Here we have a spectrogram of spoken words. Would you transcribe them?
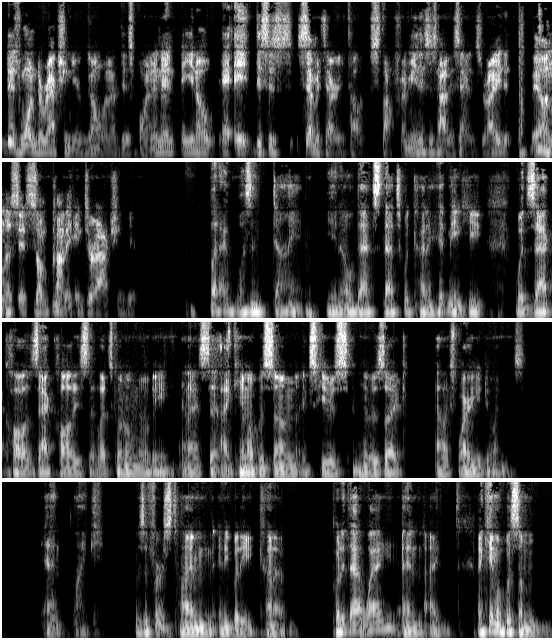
there's one direction you're going at this point and then you know it, it- this is cemetery talk stuff i mean this is how this ends right unless there's some kind of interaction here but I wasn't dying. You know, that's that's what kind of hit me. He what Zach called Zach called, he said, Let's go to a movie. And I said, I came up with some excuse and he was like, Alex, why are you doing this? And like it was the first time anybody kind of put it that way. And I I came up with some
